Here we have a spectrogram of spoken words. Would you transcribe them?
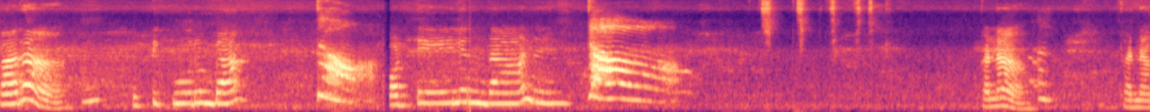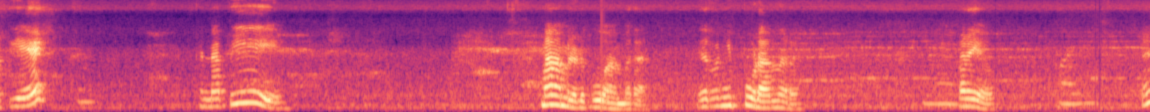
പറ. കുട്ടിക്കൂറുമ്പ. കൊട്ടയിലെന്താണ് കണ്ണാ കണ്ണാപ്പിയേ കണ്ണാപ്പി മാമനോട് പോവാൻ പറ. ഇറങ്ങിപ്പോടാന്ന് പറ. പറയോ? ഏ?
